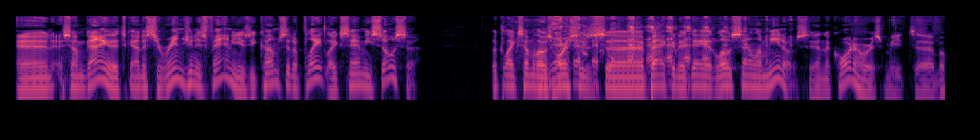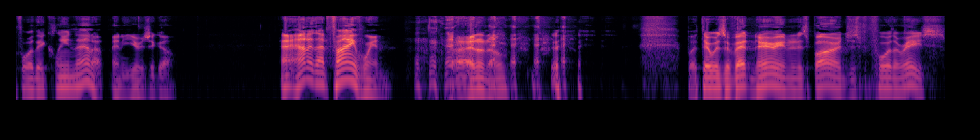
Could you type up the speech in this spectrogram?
and some guy that's got a syringe in his fanny as he comes to the plate, like Sammy Sosa. Looked like some of those horses uh, back in the day at Los Alamitos in the quarter horse meet uh, before they cleaned that up many years ago. How did that five win? I don't know. but there was a veterinarian in his barn just before the race.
